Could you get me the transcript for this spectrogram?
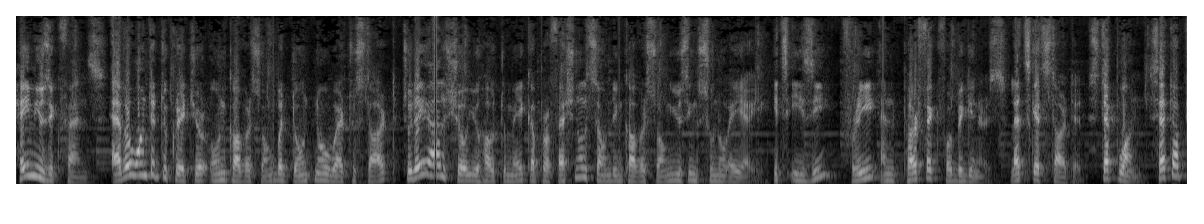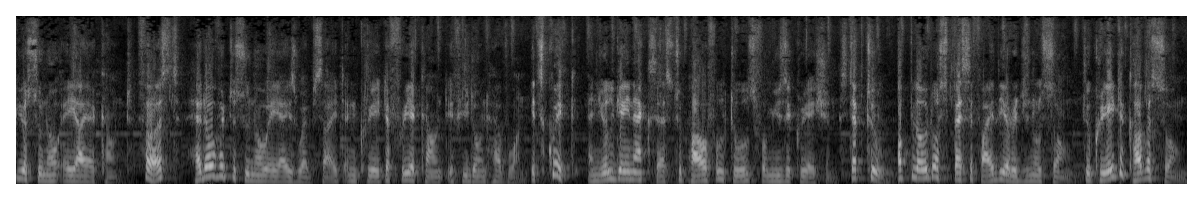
Hey music fans, ever wanted to create your own cover song but don't know where to start? Today I'll show you how to make a professional sounding cover song using Suno AI. It's easy, free and perfect for beginners. Let's get started. Step 1. Set up your Suno AI account. First, head over to Suno AI's website and create a free account if you don't have one. It's quick and you'll gain access to powerful tools for music creation. Step 2. Upload or specify the original song. To create a cover song,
